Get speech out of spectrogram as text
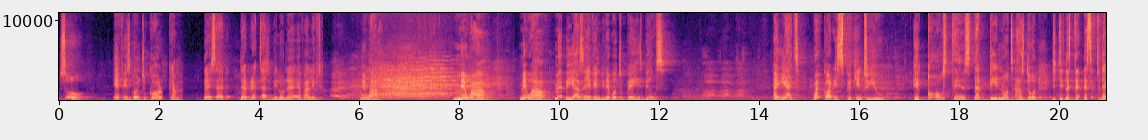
So, if he's going to call, come. They said, the greatest billionaire ever lived. Meanwhile, meanwhile, Meanwhile, maybe he hasn't even been able to pay his bills. And yet, when God is speaking to you, he calls things that be not as though. Listen, listen to the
